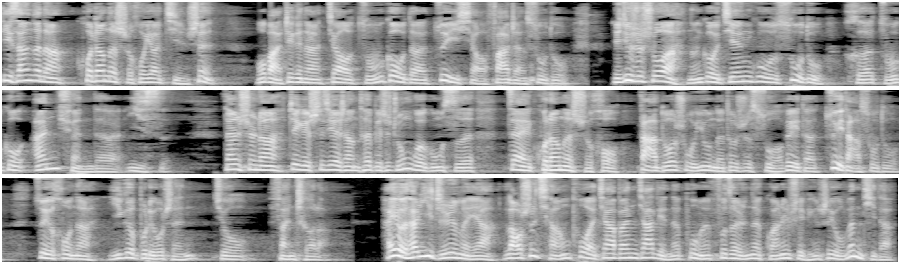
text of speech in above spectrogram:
第三个呢，扩张的时候要谨慎。我把这个呢叫足够的最小发展速度，也就是说啊，能够兼顾速度和足够安全的意思。但是呢，这个世界上，特别是中国公司在扩张的时候，大多数用的都是所谓的最大速度，最后呢，一个不留神就翻车了。还有，他一直认为啊，老是强迫加班加点的部门负责人的管理水平是有问题的，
